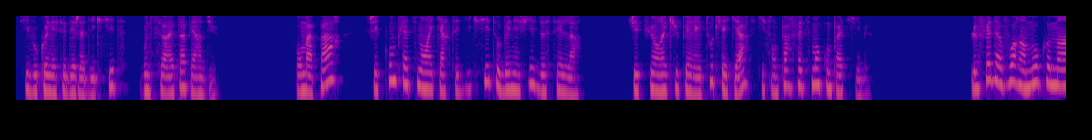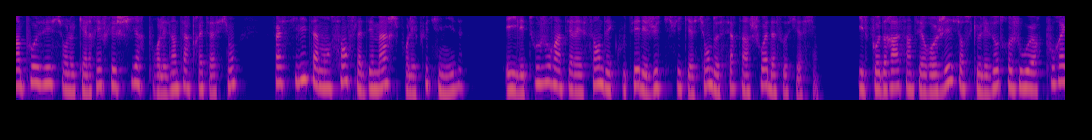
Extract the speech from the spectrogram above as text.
Si vous connaissez déjà Dixit, vous ne serez pas perdu. Pour ma part, j'ai complètement écarté Dixit au bénéfice de Stella. J'ai pu en récupérer toutes les cartes qui sont parfaitement compatibles. Le fait d'avoir un mot commun imposé sur lequel réfléchir pour les interprétations facilite à mon sens la démarche pour les plus timides, et il est toujours intéressant d'écouter les justifications de certains choix d'association. Il faudra s'interroger sur ce que les autres joueurs pourraient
